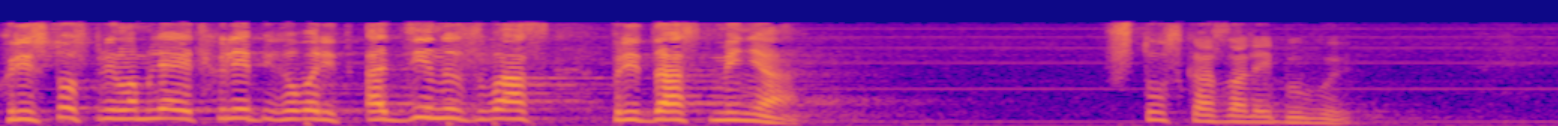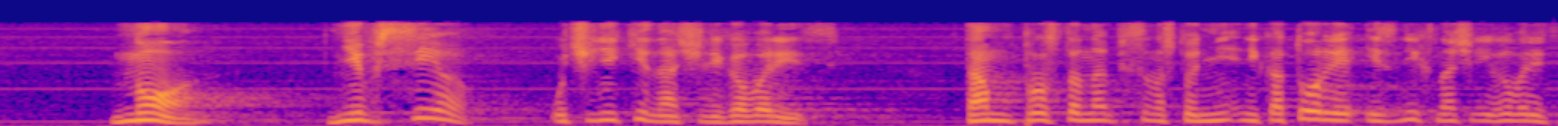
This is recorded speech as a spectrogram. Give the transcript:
Христос преломляет хлеб и говорит, один из вас предаст меня. Что сказали бы вы? Но не все ученики начали говорить. Там просто написано, что некоторые из них начали говорить,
